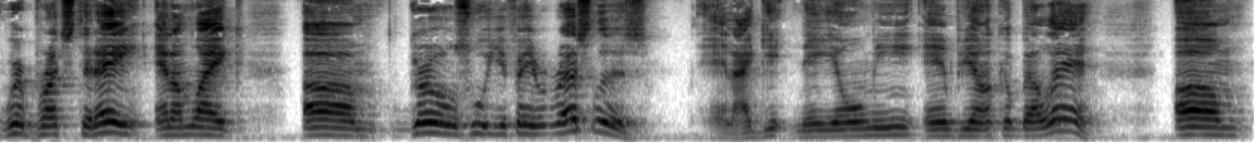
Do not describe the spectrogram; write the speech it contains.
we're brunch today, and I'm like, um, girls, who are your favorite wrestlers? And I get Naomi and Bianca Belair. Um,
